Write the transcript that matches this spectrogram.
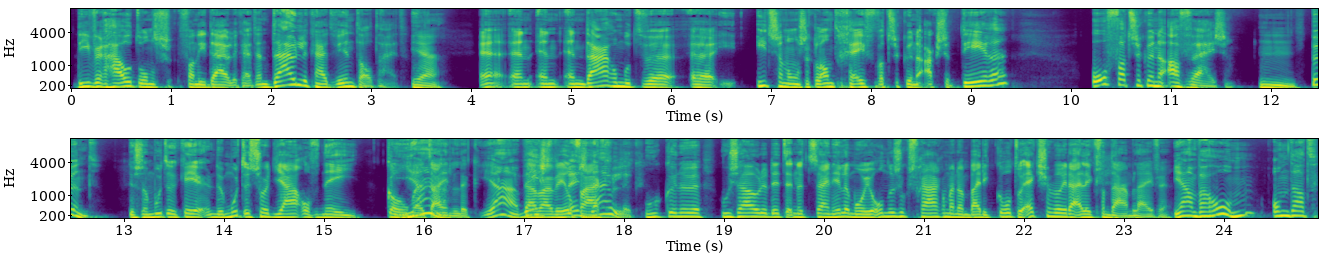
die weerhoudt ons van die duidelijkheid. En duidelijkheid wint altijd. Ja. En, en, en daarom moeten we eh, iets aan onze klanten geven wat ze kunnen accepteren of wat ze kunnen afwijzen. Hmm. Punt. Dus dan moet een keer, er moet een soort ja of nee komen Ja. uiteindelijk. Ja, wees, Daar waar we heel vaak, duidelijk. hoe kunnen we, hoe zouden dit, en het zijn hele mooie onderzoeksvragen, maar dan bij die call to action wil je daar eigenlijk vandaan blijven. Ja, waarom? Omdat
